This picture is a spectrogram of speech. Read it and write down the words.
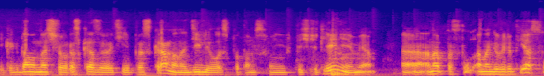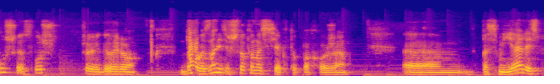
и когда он начал рассказывать ей про скрам, она делилась потом своими впечатлениями. А, она, послу... она говорит, я слушаю, слушаю, и говорю, да, вы знаете, что-то на секту похоже. Эм, посмеялись,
